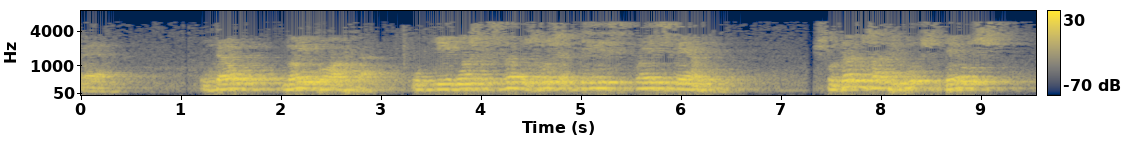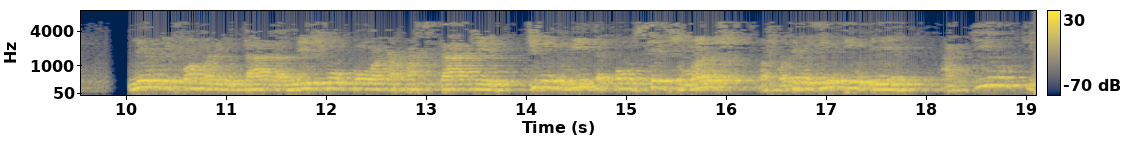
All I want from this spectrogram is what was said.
fé. Então, não importa. O que nós precisamos hoje é ter esse conhecimento. Estudando os atributos de Deus, mesmo de forma limitada, mesmo com a capacidade diminuída como seres humanos, nós podemos entender aquilo que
